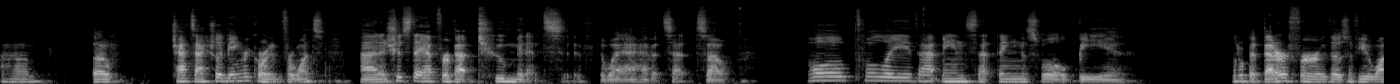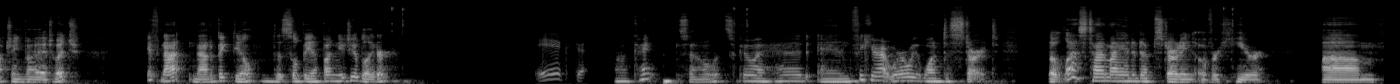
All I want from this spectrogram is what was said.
Um, so chat's actually being recorded for once, and it should stay up for about two minutes if the way I have it set. So hopefully that means that things will be a little bit better for those of you watching via Twitch. If not, not a big deal. This will be up on YouTube later. Extra. Okay, so let's go ahead and figure out where we want to start. So last time I ended up starting over here. Um,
